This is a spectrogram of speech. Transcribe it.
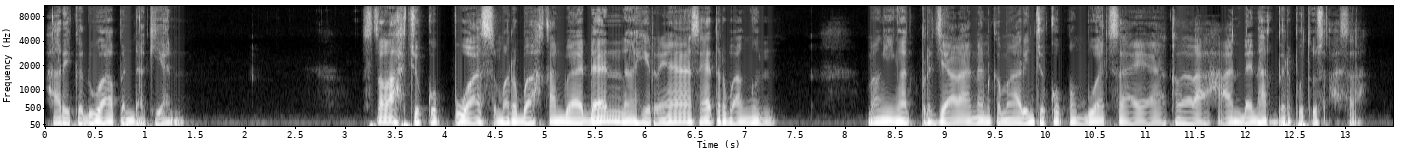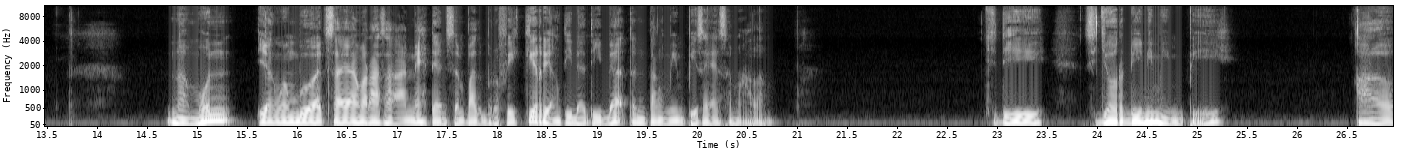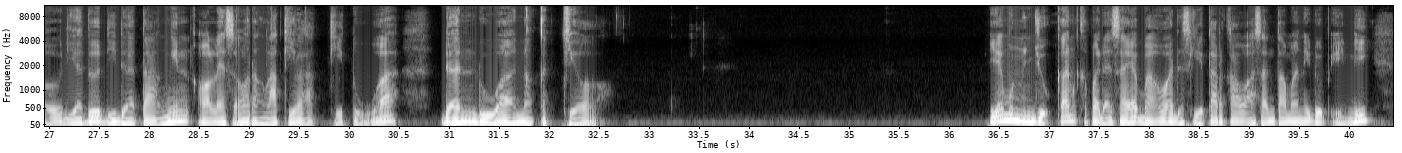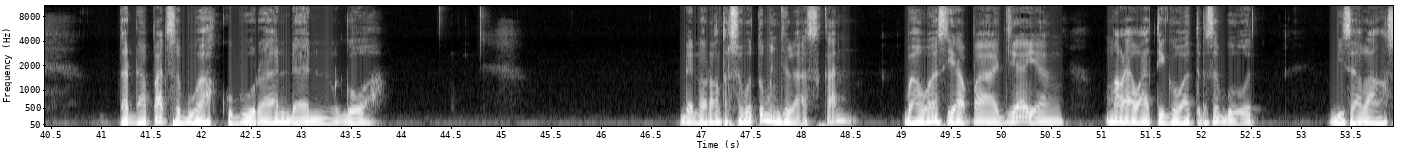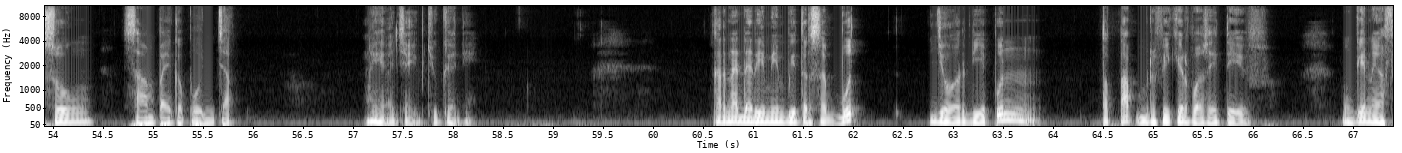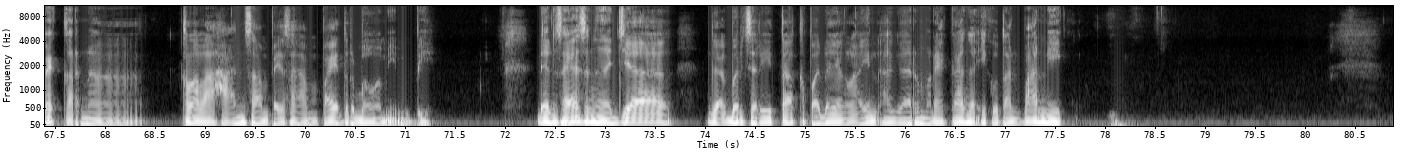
hari kedua pendakian. Setelah cukup puas merebahkan badan, akhirnya saya terbangun. Mengingat perjalanan kemarin cukup membuat saya kelelahan dan hampir putus asa. Namun, yang membuat saya merasa aneh dan sempat berpikir yang tidak-tidak tentang mimpi saya semalam. Jadi, si Jordi ini mimpi kalau dia tuh didatangin oleh seorang laki-laki tua dan dua anak kecil. Ia menunjukkan kepada saya bahwa di sekitar kawasan taman hidup ini terdapat sebuah kuburan dan goa. Dan orang tersebut tuh menjelaskan bahwa siapa aja yang melewati goa tersebut bisa langsung sampai ke puncak Ini ajaib juga nih. Karena dari mimpi tersebut, Jordi pun tetap berpikir positif. Mungkin efek karena kelelahan sampai-sampai terbawa mimpi. Dan saya sengaja gak bercerita kepada yang lain agar mereka gak ikutan panik.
